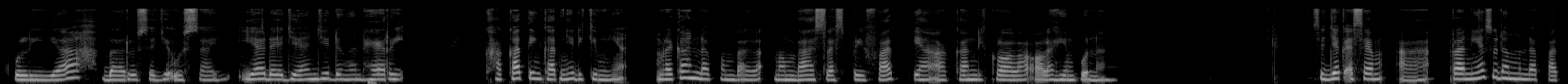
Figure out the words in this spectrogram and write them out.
Kuliah baru saja usai. Ia ada janji dengan Harry, kakak tingkatnya di kimia. Mereka hendak membahas les privat yang akan dikelola oleh himpunan. Sejak SMA, Rania sudah mendapat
